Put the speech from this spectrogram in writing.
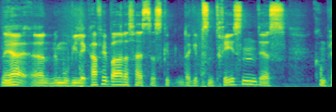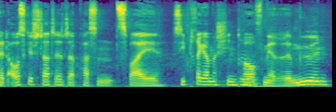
naja, äh, eine mobile Kaffeebar, das heißt, das gibt, da gibt es einen Tresen, der ist komplett ausgestattet, da passen zwei Siebträgermaschinen drauf, mhm. mehrere Mühlen,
